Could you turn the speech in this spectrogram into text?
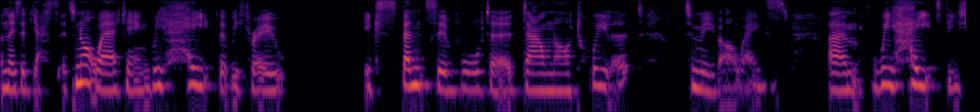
And they said, yes, it's not working. We hate that we throw expensive water down our toilet to move our waste. Um, we hate these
